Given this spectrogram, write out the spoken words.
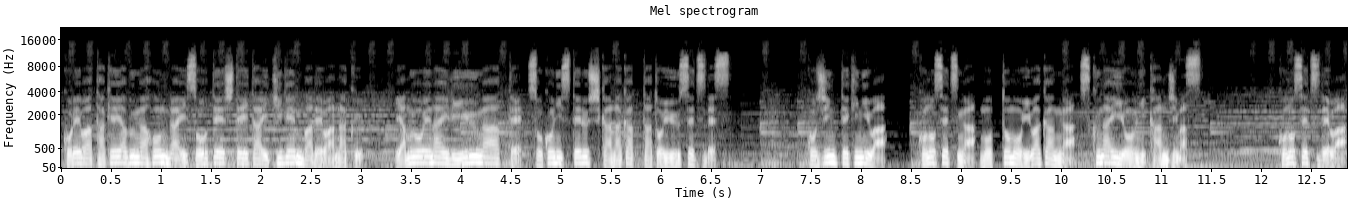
これは竹やぶが本来想定していた遺棄現場ではなく、やむを得ない理由があってそこに捨てるしかなかったという説です。個人的には、この説が最も違和感が少ないように感じます。この説では、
